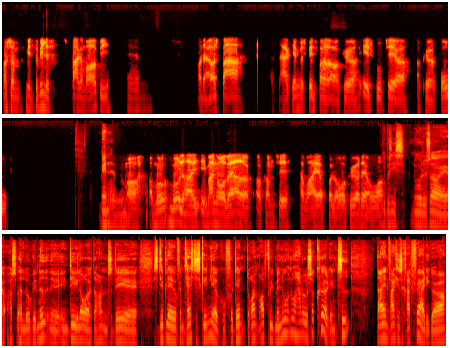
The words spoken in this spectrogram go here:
og som min familie bakker mig op i. Øhm, og der er også bare, altså, der er kæmpe skridt fra at køre et group til at, at køre pro. Men... Øhm, og og må, målet har i, i mange år været at, at komme til Hawaii og få lov at køre derovre. Det er præcis. Nu har det så øh, også været lukket ned øh, en del år efterhånden, så det, øh, så det bliver jo fantastisk endelig at kunne få den drøm opfyldt. Men nu, nu har du så kørt en tid, der rent faktisk retfærdiggør,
